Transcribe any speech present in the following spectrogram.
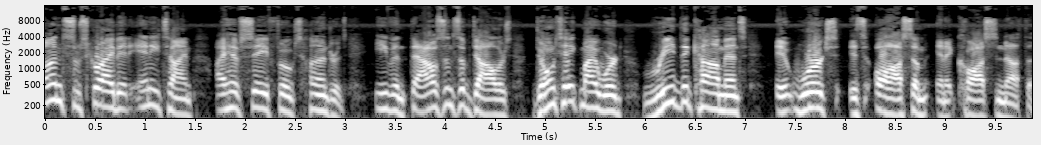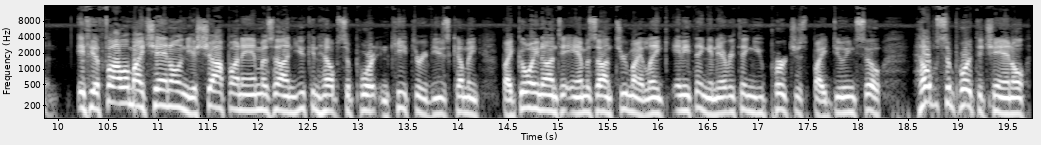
Unsubscribe at any time. I have saved folks hundreds, even thousands of dollars. Don't take my word. Read the comments. It works. It's awesome and it costs nothing. If you follow my channel and you shop on Amazon, you can help support and keep the reviews coming by going on to Amazon through my link. Anything and everything you purchase by doing so help support the channel.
